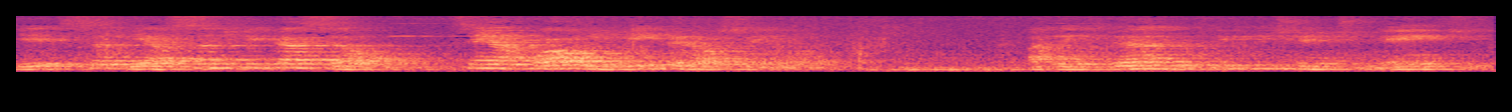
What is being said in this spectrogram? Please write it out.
e a santificação, sem a qual ninguém verá o Senhor, atentando diligentemente,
